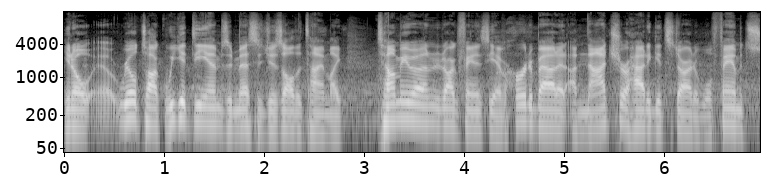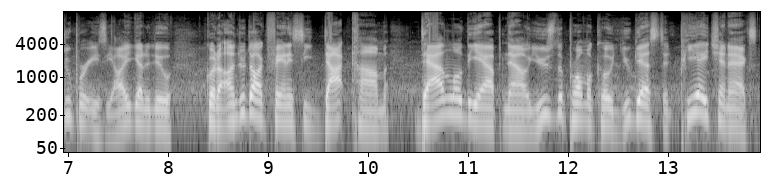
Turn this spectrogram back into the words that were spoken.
You know, uh, real talk, we get DMs and messages all the time like, Tell me about Underdog Fantasy. I've heard about it. I'm not sure how to get started. Well, fam, it's super easy. All you got to do, go to underdogfantasy.com, download the app now, use the promo code, you guessed it, PHNX.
